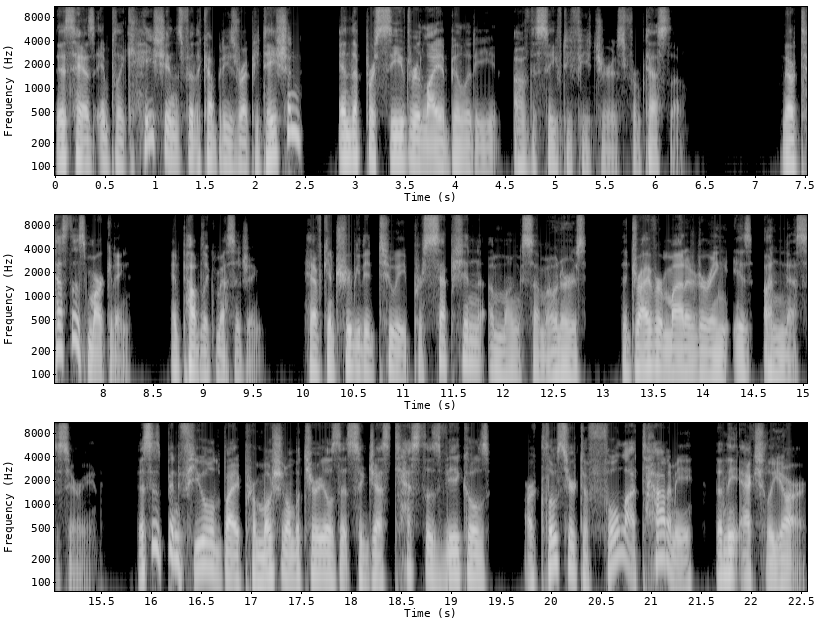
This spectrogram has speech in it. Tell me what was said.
This has implications for the company's reputation and the perceived reliability of the safety features from Tesla. Now, Tesla's marketing and public messaging have contributed to a perception among some owners that driver monitoring is unnecessary. This has been fueled by promotional materials that suggest Tesla's vehicles are closer to full autonomy than they actually are,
